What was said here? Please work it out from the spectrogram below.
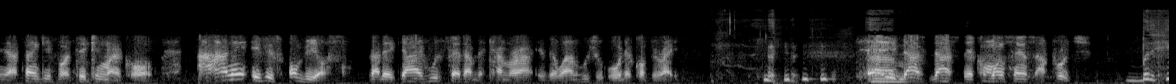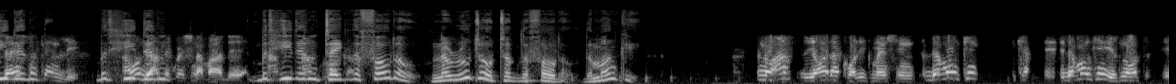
Yeah, thank you for taking my call. And it is obvious that the guy who set up the camera is the one who should own the copyright. Um, that's that's the common sense approach. But he then didn't. secondly, But he didn't. question about the. But he didn't take the photo. Naruto took the photo. The monkey. No, as the other colleague mentioned, the monkey, the monkey is not. Uh,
